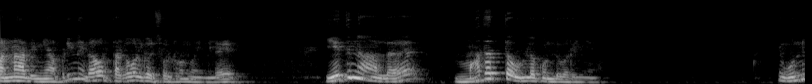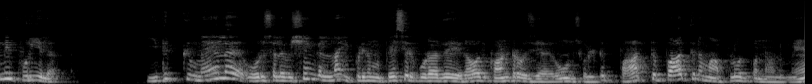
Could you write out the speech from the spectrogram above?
பண்ணாதீங்க அப்படின்னு ஏதாவது ஒரு தகவல்கள் சொல்கிறோன்னு வைங்களே எதனால மதத்தை உள்ளே கொண்டு வரீங்க? எனக்கு ஒன்றுமே புரியல. இதுக்கு மேலே ஒரு சில விஷயங்கள்லாம் இப்படி நம்ம பேசிடக்கூடாது. ஏதாவது கான்ட்ரவர்சி ஆயிரும்னு சொல்லிட்டு பார்த்து பார்த்து நம்ம அப்லோட் பண்ணாலுமே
